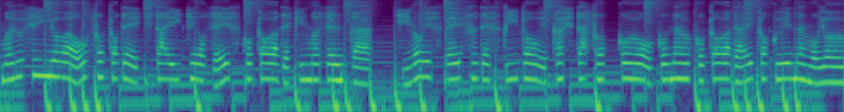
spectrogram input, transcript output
マルシーニョは大外で1対1を制すことはできませんが、広いスペースでスピードを活かした速攻を行うことは大得意な模様。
